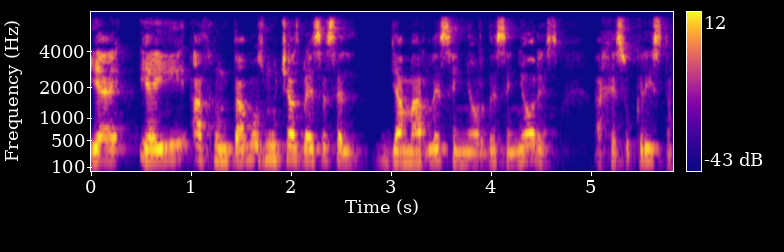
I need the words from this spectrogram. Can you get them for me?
y ahí, adjuntamos muchas veces el llamarle Señor de señores a Jesucristo.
